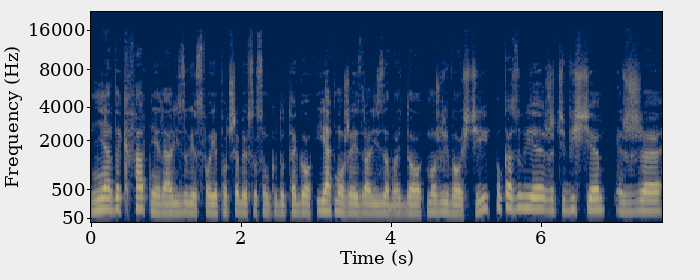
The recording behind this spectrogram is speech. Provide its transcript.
nieadekwatnie realizuje swoje potrzeby w stosunku do tego, jak może je zrealizować, do możliwości, pokazuje rzeczywiście, że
